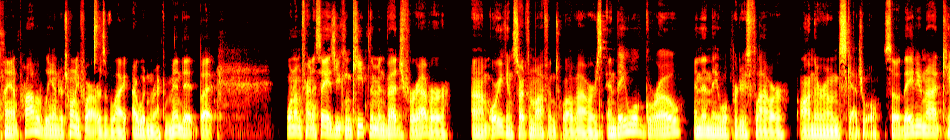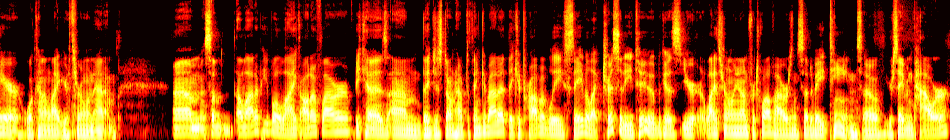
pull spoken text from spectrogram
plant probably under 24 hours of light. I wouldn't recommend it, but what I'm trying to say is you can keep them in veg forever, um, or you can start them off in 12 hours, and they will grow and then they will produce flower on their own schedule. So they do not care what kind of light you're throwing at them. Um, so a lot of people like autoflower because um, they just don't have to think about it. They could probably save electricity too because your lights are only on for 12 hours instead of 18. So you're saving power.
